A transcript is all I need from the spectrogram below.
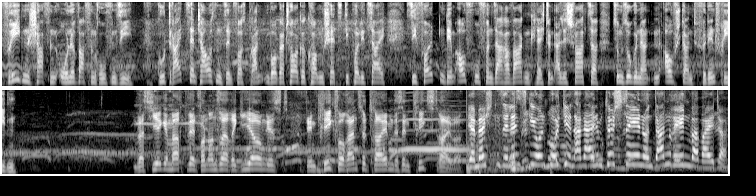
Frieden schaffen ohne Waffen, rufen sie. Gut 13.000 sind vors Brandenburger Tor gekommen, schätzt die Polizei. Sie folgten dem Aufruf von Sarah Wagenknecht und Alice Schwarzer zum sogenannten Aufstand für den Frieden. Was hier gemacht wird von unserer Regierung ist, den Krieg voranzutreiben. Das sind Kriegstreiber. Wir möchten Zelensky und Putin an einem Tisch sehen und dann reden wir weiter.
